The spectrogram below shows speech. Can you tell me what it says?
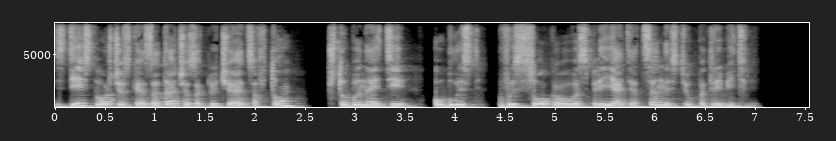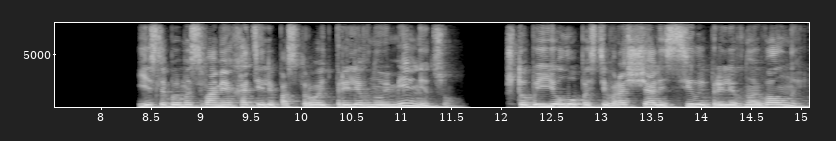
Здесь творческая задача заключается в том, чтобы найти область высокого восприятия ценности у потребителей. Если бы мы с вами хотели построить приливную мельницу, чтобы ее лопасти вращались силой приливной волны,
